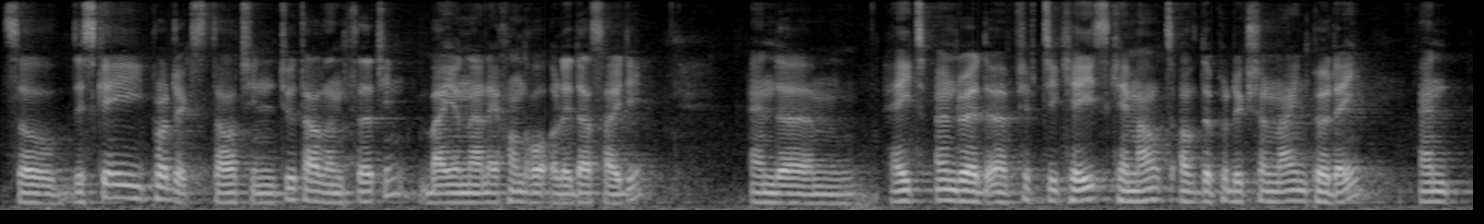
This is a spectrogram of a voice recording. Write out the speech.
So this key project started in 2013 by an Alejandro Oledas idea and um, 850 Ks came out of the production line per day. And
